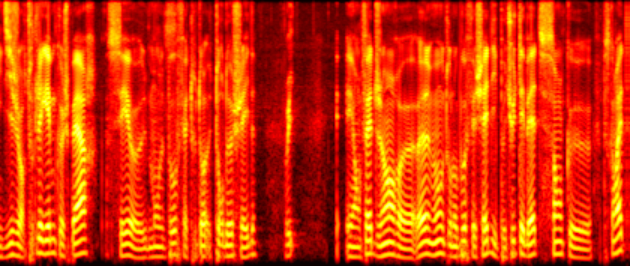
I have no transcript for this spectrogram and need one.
Il dit, genre, toutes les games que je perds, c'est euh, mon oppo fait tout, tour de Shade. Oui. Et en fait, genre, euh, à moment où ton oppo fait Shade, il peut tuer tes bêtes sans que. Parce qu'en fait,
